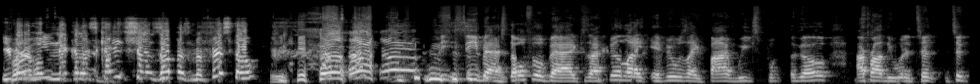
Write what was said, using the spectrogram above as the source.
you better Burn hope you- Nicolas Cage shows up as Mephisto. See- Seabass, don't feel bad because I feel like if it was like five weeks ago, I probably would have took took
